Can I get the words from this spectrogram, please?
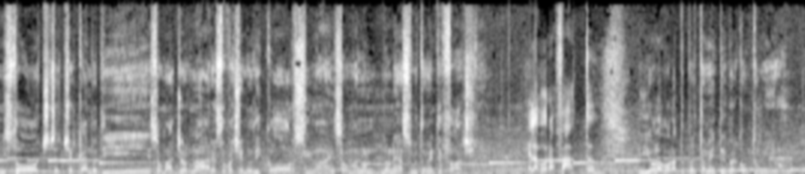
Mi sto cercando di insomma, aggiornare, sto facendo dei corsi, ma insomma non, non è assolutamente facile. Che lavoro ha fatto? Io ho lavorato prettamente per conto mio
